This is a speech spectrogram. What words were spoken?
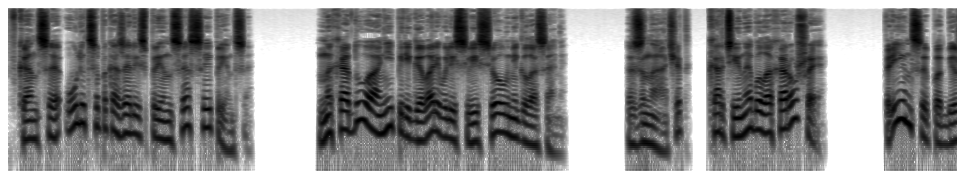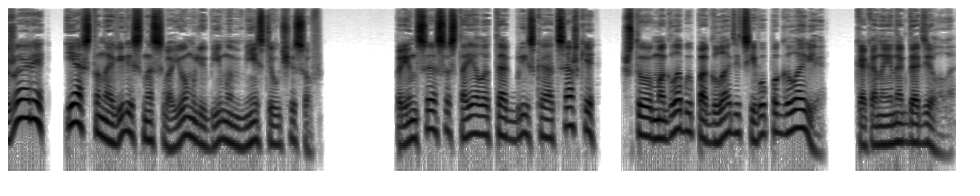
в конце улицы показались принцесса и принца. На ходу они переговаривались с веселыми голосами. Значит, картина была хорошая. Принцы подбежали и остановились на своем любимом месте у часов. Принцесса стояла так близко от Сашки, что могла бы погладить его по голове, как она иногда делала.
